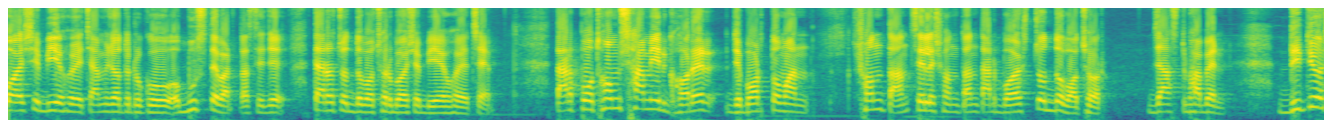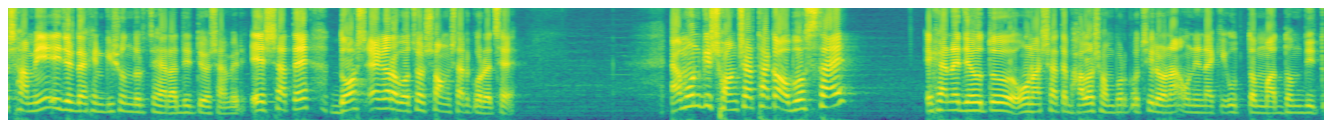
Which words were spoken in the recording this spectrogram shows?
বয়সে বিয়ে হয়েছে, আমি যতটুকু বুঝতে পারতাছি যে তেরো চোদ্দ বছর বয়সে বিয়ে হয়েছে। তার প্রথম স্বামীর ঘরের যে বর্তমান সন্তান, ছেলে সন্তান, তার বয়স চোদ্দ বছর। জাস্ট ভাবেন। দ্বিতীয় স্বামী, এই যে দেখেন কি সুন্দর চেহারা দ্বিতীয় স্বামীর, এর সাথে দশ এগারো বছর সংসার করেছে। এমনকি সংসার থাকা অবস্থায় এখানে যেহেতু ওনার সাথে ভালো সম্পর্ক ছিল না, উনি নাকি উত্তম মাধ্যম দিত।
